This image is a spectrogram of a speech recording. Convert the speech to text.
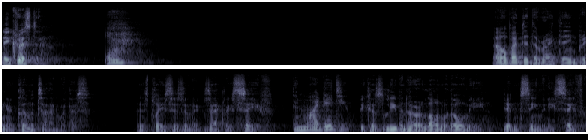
Hey, Christa. Yeah? I hope I did the right thing bringing Clementine with us. This place isn't exactly safe. Then why did you? Because leaving her alone with Omid didn't seem any safer.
